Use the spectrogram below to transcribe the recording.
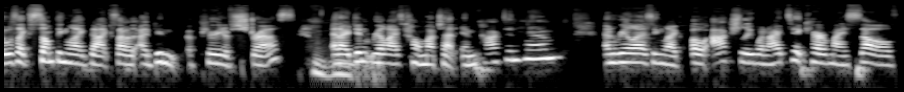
It was like something like that because I'd been a period of stress mm-hmm. and I didn't realize how much that impacted him and realizing like, oh, actually, when I take care of myself,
